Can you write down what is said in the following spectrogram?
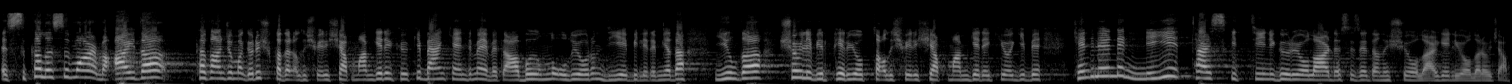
e, skalası var mı? Ayda kazancıma göre şu kadar alışveriş yapmam gerekiyor ki ben kendime evet daha bağımlı oluyorum diyebilirim. Ya da yılda şöyle bir periyotta alışveriş yapmam gerekiyor gibi. Kendilerinde neyi ters gittiğini görüyorlar da size danışıyorlar, geliyorlar hocam.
